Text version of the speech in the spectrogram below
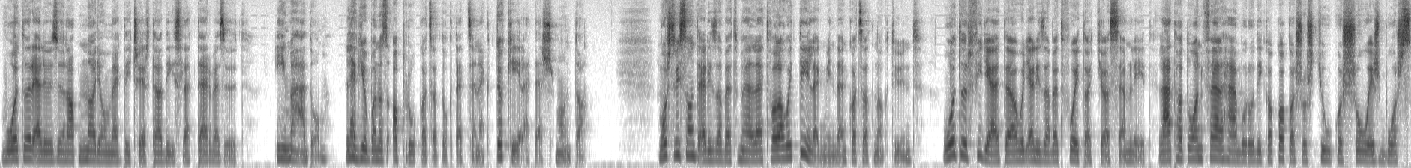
Walter előző nap nagyon megdicsérte a díszlettervezőt. Imádom. Legjobban az apró kacatok tetszenek. Tökéletes, mondta. Most viszont Elizabeth mellett valahogy tényleg minden kacatnak tűnt. Walter figyelte, ahogy Elizabeth folytatja a szemlét. Láthatóan felháborodik a kakasos, tyúkos só és bors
